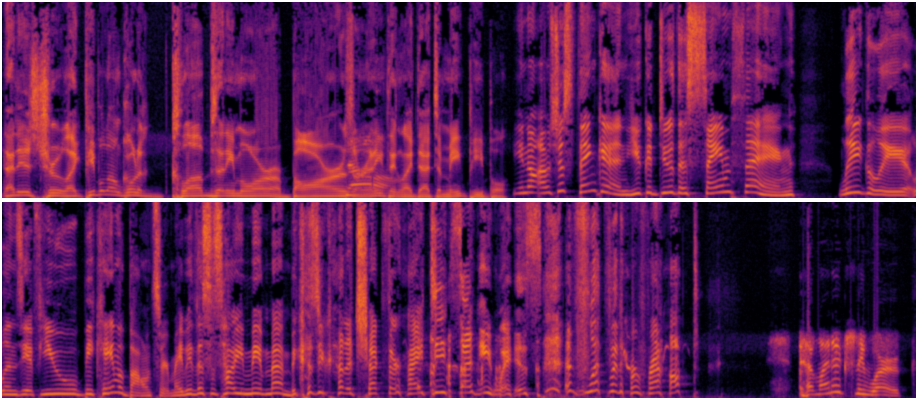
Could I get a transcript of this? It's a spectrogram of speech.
That is true. Like people don't go to clubs anymore or bars or anything like that to meet people. You know, I was just thinking you could do the same thing legally, Lindsay, if you became a bouncer. Maybe this is how you meet men because you got to check their IDs anyways and flip it around. That might actually work.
